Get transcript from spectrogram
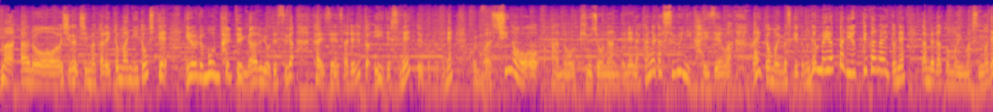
まああの石垣島から糸満に移動していろいろ問題点があるようですが改善されるといいですね。ということでね。これも市のあの球場なんでね。なかなかすぐに改善はないと思いますけれども。でもやっぱり言っていかないないとねダメだと思いますので、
